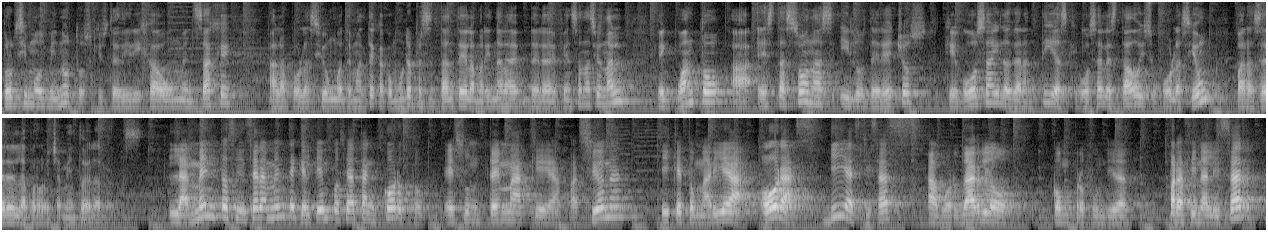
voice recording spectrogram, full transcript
próximos minutos que usted dirija un mensaje a la población guatemalteca como un representante de la Marina de la Defensa Nacional en cuanto a estas zonas y los derechos que goza y las garantías que goza el Estado y su población para hacer el aprovechamiento de las minas. Lamento sinceramente que el tiempo sea tan corto. Es un tema que apasiona y que tomaría horas, días quizás abordarlo con profundidad. Para finalizar,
